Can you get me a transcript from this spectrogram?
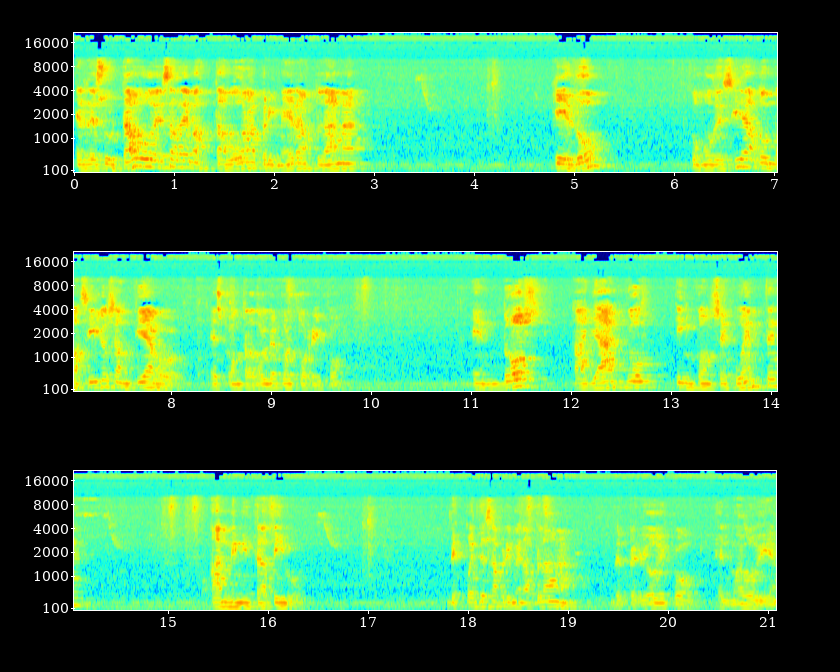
El resultado de esa devastadora primera plana quedó, como decía don Basilio Santiago, excontrador de Puerto Rico, en dos hallazgos inconsecuentes administrativo después de esa primera plana del periódico El Nuevo Día.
